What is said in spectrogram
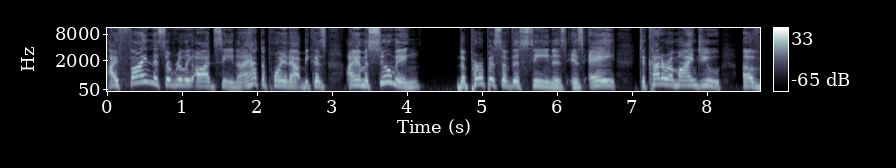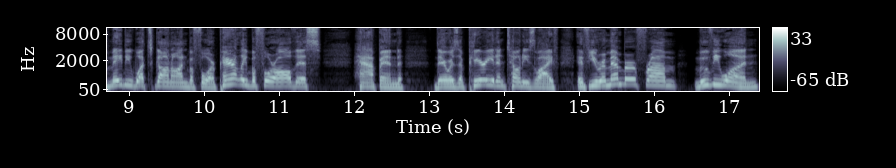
I find this a really odd scene, and I have to point it out because I am assuming the purpose of this scene is is a to kind of remind you of maybe what's gone on before. Apparently, before all this happened, there was a period in Tony's life. If you remember from movie one,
